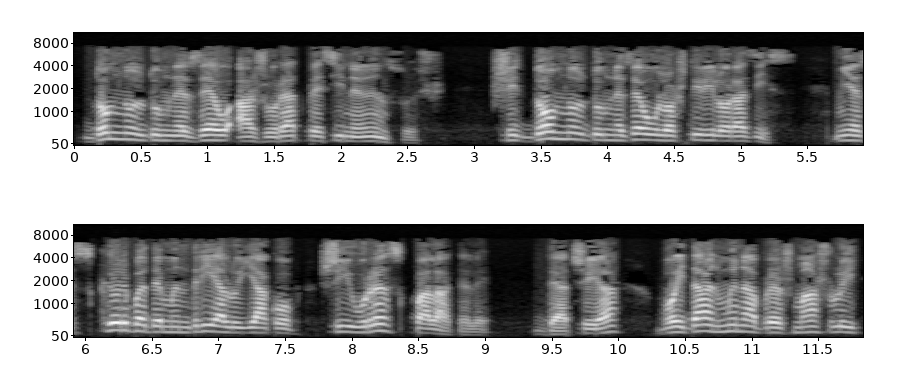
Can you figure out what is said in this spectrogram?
Domnul Dumnezeu a jurat pe sine însuși și Domnul Dumnezeul oștirilor a zis, Mie scârbă de mândria lui Iacov și urăsc palatele. De aceea voi da în mâna vrăjmașului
